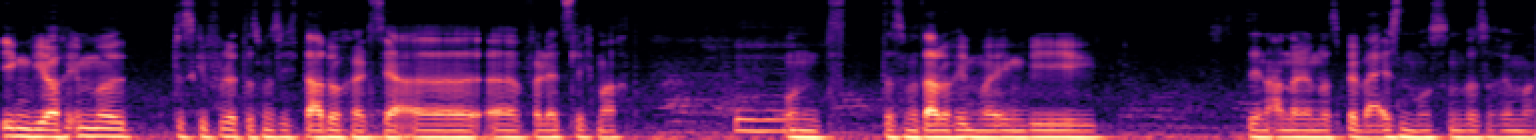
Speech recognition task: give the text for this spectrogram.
irgendwie auch immer das Gefühl hat, dass man sich dadurch halt sehr äh, äh, verletzlich macht. Mhm. Und dass man dadurch immer irgendwie den anderen was beweisen muss und was auch immer.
